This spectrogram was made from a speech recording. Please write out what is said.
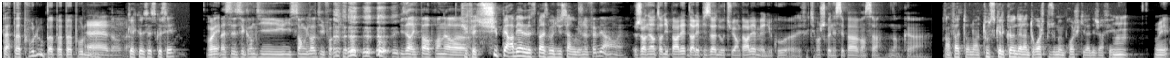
Papa poule ou papa papoule Euh, bah, Quelqu'un sait ce que c'est Ouais. Bah, c'est quand ils, ils sanglotent, il faut. ils arrivent pas à reprendre leur. euh, Tu fais super bien le spasme du sanglot. Je le fais bien, ouais. J'en ai entendu parler dans l'épisode où tu en parlais, mais du coup, euh, effectivement, je connaissais pas avant ça. Donc, euh, En fait, on a tous quelqu'un dans l'entourage plus ou moins proche qui l'a déjà fait. Hmm. Oui.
